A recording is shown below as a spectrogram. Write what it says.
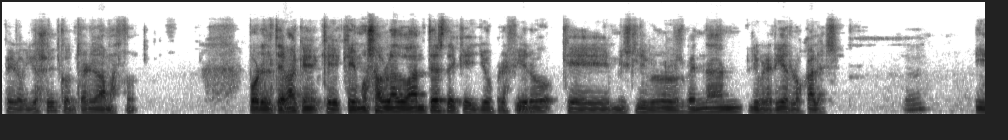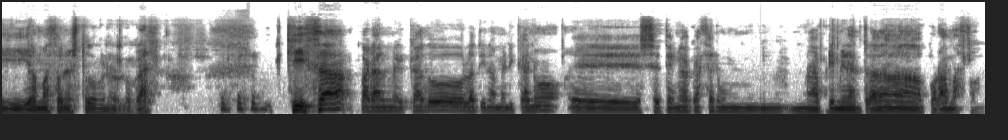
pero yo soy contrario a Amazon. Por el tema que, hemos hablado antes de que yo prefiero que mis libros los vendan librerías locales. Y Amazon es todo menos local. Quizá para el mercado latinoamericano eh, se tenga que hacer una primera entrada por Amazon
